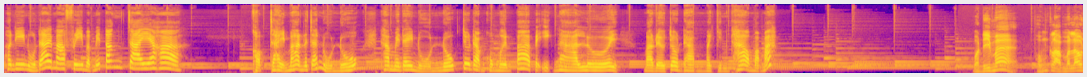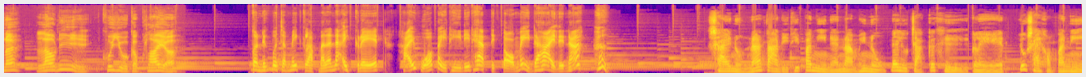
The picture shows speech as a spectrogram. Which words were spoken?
พอดีหนูได้มาฟรีแบบไม่ตั้งใจอะค่ะ ขอบใจมากนะจ๊ะหนูนุก ถ้าไม่ได้หนูนุก เจ้าดำคงเมินป้าไปอีกนานเลย มาเร็วเจ้าดำมากินข้าวมามะหวัดดีแม่ ผมกลับมาแล้วนะ แล้วนี่คุยอยู่กับใครเหรอ ก็นึกว่าจะไม่กลับมาแล้วนะไอ้เกรด หายหัวไปทีนี่แทบติดต่อไม่ได้เลยนะ ชายหนุ่มหน้าตาดีที่ป้านีแนะนำให้นุกได้รู้จักก็คือเกรดลูกชายของป้านี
